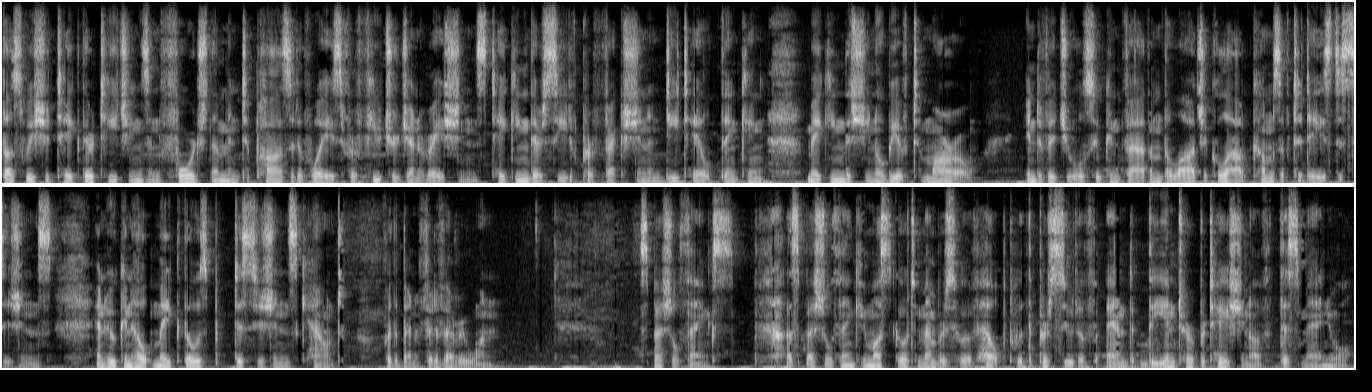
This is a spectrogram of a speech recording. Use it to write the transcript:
Thus we should take their teachings and forge them into positive ways for future generations, taking their seed of perfection and detailed thinking, making the shinobi of tomorrow individuals who can fathom the logical outcomes of today's decisions, and who can help make those decisions count for the benefit of everyone. Special thanks. A special thank you must go to members who have helped with the pursuit of and the interpretation of this manual.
